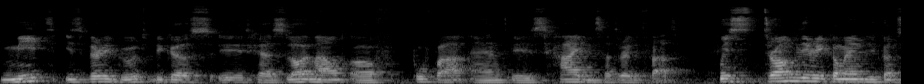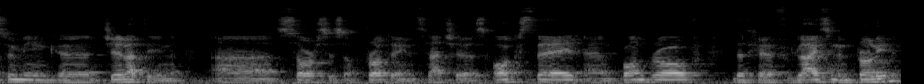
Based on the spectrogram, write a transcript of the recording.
meat is very good because it has low amount of PUFA and is high in saturated fat. We strongly recommend you consuming uh, gelatin uh, sources of protein such as oxtail and bone broth that have glycine and proline,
